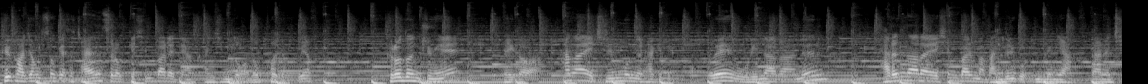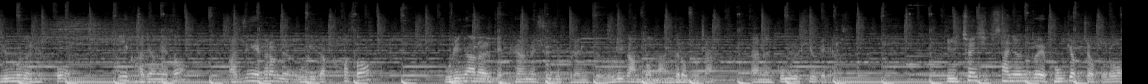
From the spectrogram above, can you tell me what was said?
그 과정 속에서 자연스럽게 신발에 대한 관심도가 높아졌고요. 그러던 중에 저희가 하나의 질문을 하게 됩니다. 왜 우리나라는 다른 나라의 신발만 만들고 있느냐라는 질문을 했고 이 과정에서 나중에 그러면 우리가 커서 우리나라를 대표하는 슈즈 브랜드 우리가 한번 만들어 보자 라는 꿈을 키우게 되었습니다. 2014년도에 본격적으로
